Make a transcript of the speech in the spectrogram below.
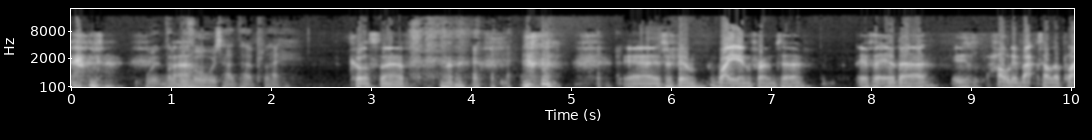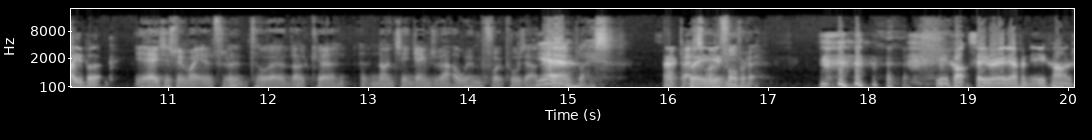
we, we've always had that play. of course they have. yeah, it's just been waiting for him to. If, if uh, he's holding back some of the playbook Yeah, he's just been waiting for the, until they're like uh, 19 games without a win before he pulls out. Yeah. the place. The Exactly. best one for it. You've got to really, haven't you? You can't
